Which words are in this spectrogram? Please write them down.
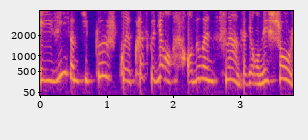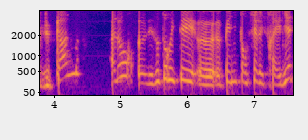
Et ils vivent un petit peu, je pourrais presque dire, en, en no man's land, c'est-à-dire en échange du calme alors euh, les autorités euh, pénitentiaires israéliennes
